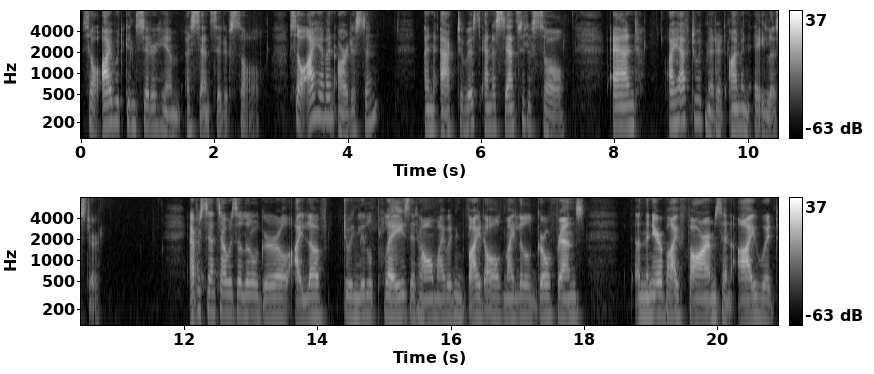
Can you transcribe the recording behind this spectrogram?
So I would consider him a sensitive soul. So I have an artisan, an activist, and a sensitive soul. And I have to admit it, I'm an A-lister. Ever since I was a little girl, I loved doing little plays at home. I would invite all my little girlfriends on the nearby farms, and I would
